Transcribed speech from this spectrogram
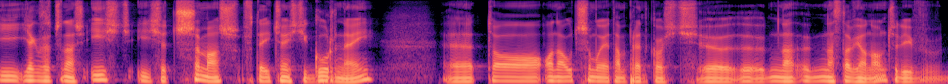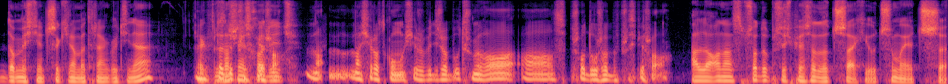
I jak zaczynasz iść i się trzymasz w tej części górnej, to ona utrzymuje tam prędkość e, e, nastawioną, czyli domyślnie 3 km na godzinę. Jak zaczniesz chodzić. Na, na, środku musisz być, żeby utrzymywała, a z przodu, żeby przyspieszała. Ale ona z przodu przyspiesza do 3 i utrzymuje 3.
